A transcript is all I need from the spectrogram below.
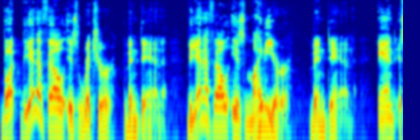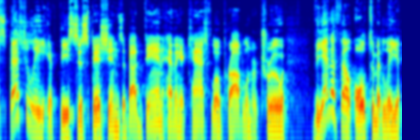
But the NFL is richer than Dan. The NFL is mightier than Dan. And especially if these suspicions about Dan having a cash flow problem are true, the NFL ultimately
